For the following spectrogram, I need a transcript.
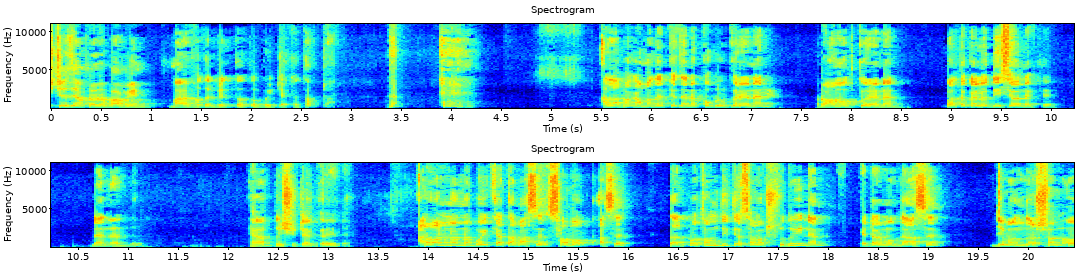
স্টেজে আপনারা পাবেন মারফতের বেদতত্ত্ব বইটা, খেতাবটা। আল্লাহ পাক আমাদেরকে যেন কবুল করে নেন। রহমত করে নেন। গতকালও দিয়েছে অনেকে নেন নেন। হ্যাঁ দুশো টাকা এটা। আর অন্যান্য বই কেতাব আছে, সবক আছে। তার প্রথম, দ্বিতীয় সবক শুধুই নেন, এটার মধ্যে আছে জীবন দর্শন ও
